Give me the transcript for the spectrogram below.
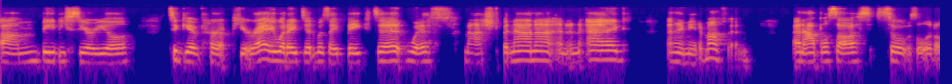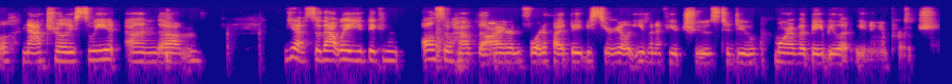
um, baby cereal to give her a puree. What I did was I baked it with mashed banana and an egg, and I made a muffin and applesauce. So it was a little naturally sweet. And um, yeah, so that way they can also have the iron fortified baby cereal, even if you choose to do more of a baby led weaning approach.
